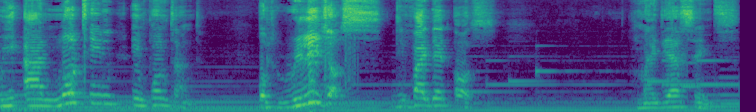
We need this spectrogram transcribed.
we are nothing important. But religious divided us. My dear saints,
